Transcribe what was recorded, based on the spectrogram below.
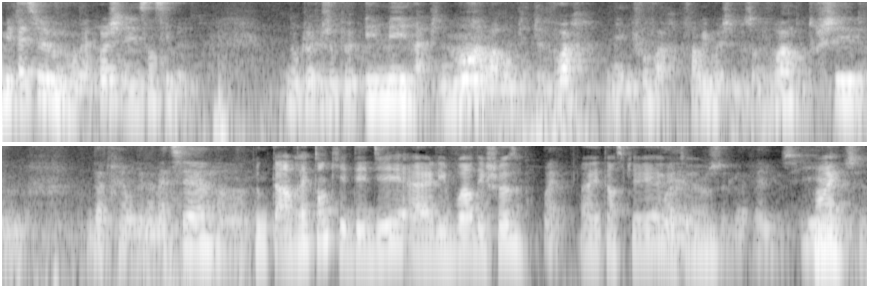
Mais parce que mon approche est sensible. Donc, euh, je peux aimer rapidement, avoir envie de voir, mais il faut voir. Enfin, oui, moi, j'ai besoin de voir, de toucher, de d'appréhender la matière. euh. Donc tu as un vrai temps qui est dédié à aller voir des choses, Ouais. à t'inspirer, à Ouais, aller te- le jeu de la veille aussi, Ouais. euh, c'est un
